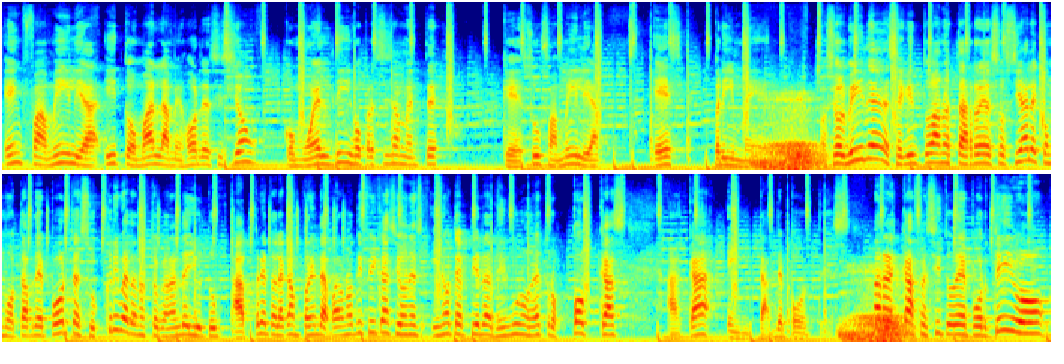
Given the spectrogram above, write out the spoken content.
en familia y tomar la mejor decisión, como él dijo precisamente que su familia es primero. No se olvide de seguir todas nuestras redes sociales como Tap Deportes, suscríbete a nuestro canal de YouTube, aprieta la campanita para notificaciones y no te pierdas ninguno de nuestros podcasts acá en Tap Deportes. Para el cafecito deportivo,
